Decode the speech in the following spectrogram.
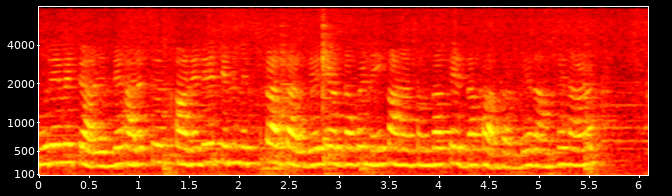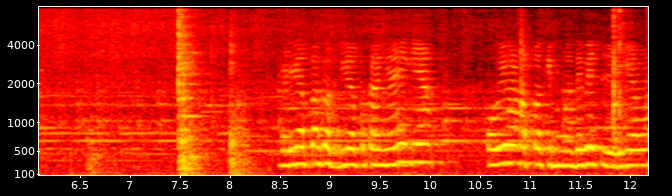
ਪੂਰੇ ਵਿੱਚ ਆ ਜਾਂਦੇ ਹਰ ਇੱਕ ਖਾਣੇ ਦੇ ਵਿੱਚ ਇਹਨੂੰ ਮਿਕਸ ਕਰ ਸਕਦੇ ਜੇ ਓਦਾਂ ਕੋਈ ਨਹੀਂ ਖਾਣਾ ਚਾਹੁੰਦਾ ਤੇ ਇਦਾਂ ਖਾ ਸਕਦੇ ਆਰਾਮ ਦੇ ਨਾਲ। ਜਿਹੜੀਆਂ ਆਪਾਂ ਸਬਜ਼ੀਆਂ ਪਕਾਈਆਂ ਹੈਗੀਆਂ, ਉਹ ਵੀ ਹੁਣ ਆਪਾਂ ਕਿਨੂਆਂ ਦੇ ਵਿੱਚ ਜਿਹੜੀਆਂ ਵਾ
